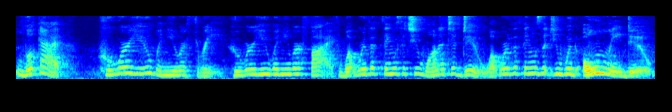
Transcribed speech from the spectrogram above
look at who were you when you were three? Who were you when you were five? What were the things that you wanted to do? What were the things that you would only do?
